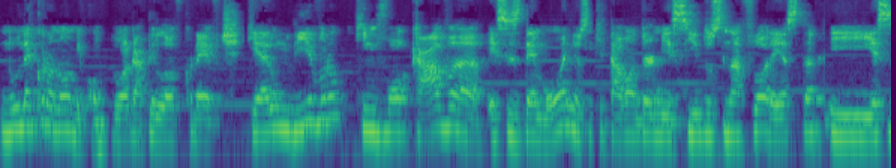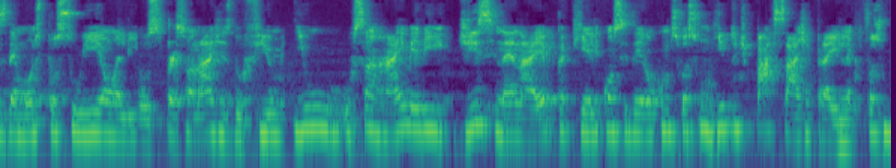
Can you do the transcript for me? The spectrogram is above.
no Necronomicon do H.P. Lovecraft, que era um livro que invocava esses demônios que estavam adormecidos na floresta e esses demônios possuíam ali os personagens do filme. E o, o Sanheim ele disse, né, na época que ele considerou como se fosse um rito de passagem passagem pra ele, né? Porque fosse o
